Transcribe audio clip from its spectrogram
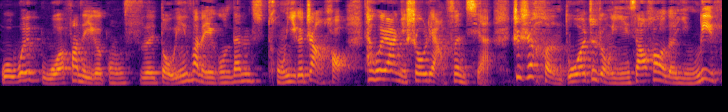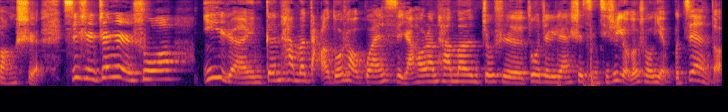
我微博放在一个公司，抖音放在一个公司，但是同一个账号，他会让你收两份钱，这是很多这种营销号的盈利方式。其实真正说艺人跟他们打了多少关系，然后让他们就是做这件事情，其实有的时候也不见得，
